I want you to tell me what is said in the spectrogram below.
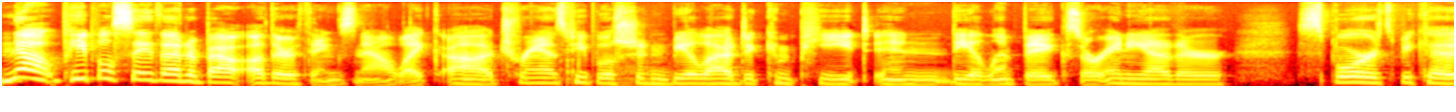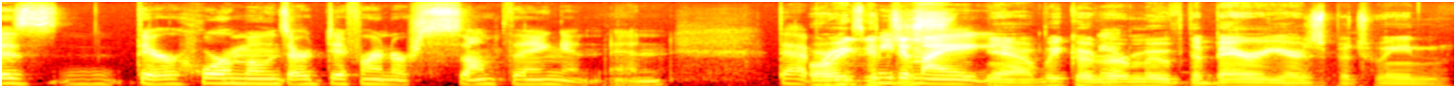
No, people say that about other things now. Like uh, trans people shouldn't be allowed to compete in the Olympics or any other sports because their hormones are different or something, and and that Or brings me just, to my yeah, we could remove the barriers between.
